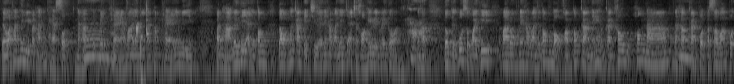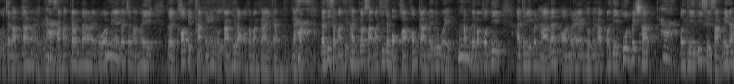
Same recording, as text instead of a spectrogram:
หรือว่าท่านที่มีปัญหาเรื่องแผลสดนะครับอืมเป็นเป็นแผลมายังมีการทำแผลยังมี ปัญหาเรื่องที่อาจจะต้องระวังเรื่องการติดเชื้อเนะครับอันนี้อาจจะขอให้เว้นไว้ก่อนค่ะนะครับรวมถึงผู้สูงวัยที่มาลงเนี่ยครับอาจจะต้องบอกความต้องการในแง่ของการเข้าห้องน้ำนะครับอืมการปวดปัสสาวะปวดอุจจาระได้นะครับค่ะสามารถกลั้นได้ เพราะว่าไม่งั้นก็จะทำให้เกิดข้อติดขัดในแง่ของการที่เราออกกำลังกายกันนะครับค่ะ และที่สำคัญคือท่านก็สามารถที่จะบอกความต้องการได้ด้วยนะครับอืมคือบางคนที่อาจจะมีปัญหาด้านอ่อนแรงถูกไหมครับบางทีพูดไม่ชัดค่ะบางทีที่สื่อสารไม่ได้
